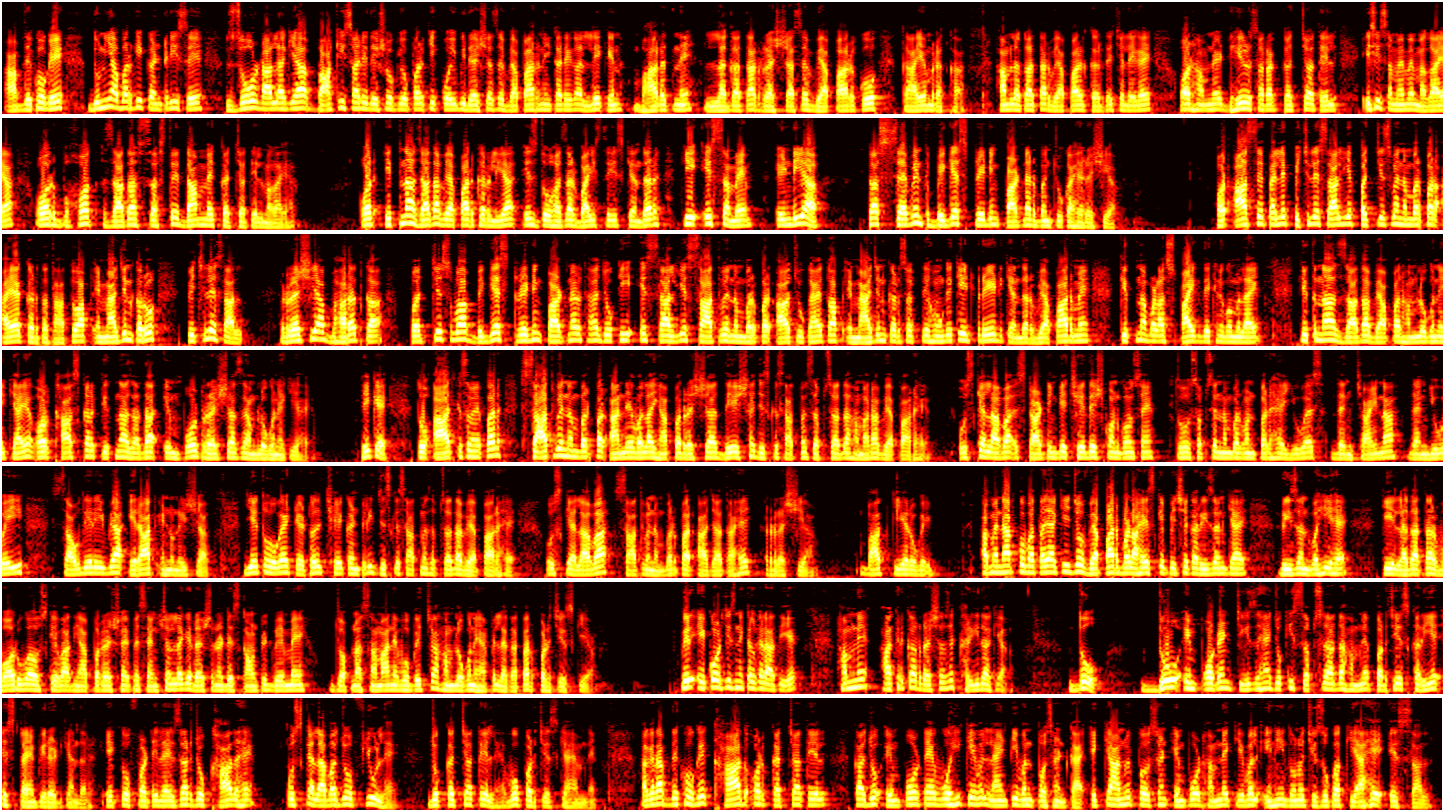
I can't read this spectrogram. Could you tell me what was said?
आप देखोगे, दुनिया भर की कंट्री से ज़ोर डाला गया बाकी सारे देशों के ऊपर कि कोई भी रशिया से व्यापार नहीं करेगा, लेकिन भारत ने लगातार रशिया से व्यापार को कायम रखा। हम लगातार व्यापार करते चले गए और हमने ढेर सारा कच्चा तेल इसी समय में मंगाया और बहुत ज़्यादा सस्ते दाम में कच्चा तेल मंगाया। और इतना ज़्यादा व्यापार कर लिया इस 2022-23 के अंदर कि इस समय इंडिया का सेवेंथ बिगेस्ट ट्रेडिंग पार्टनर बन चुका है रशिया और आज से पहले पिछले साल ये पच्चीसवें नंबर पर आया करता था। तो आप इमेजिन करो, पिछले साल रशिया भारत का पच्चीसवा बिगेस्ट ट्रेडिंग पार्टनर था, जो कि इस साल ये सातवें नंबर पर आ चुका है। तो आप इमेजिन कर सकते होंगे कि ट्रेड के अंदर व्यापार में कितना बड़ा स्पाइक देखने को मिला है, कितना ज़्यादा व्यापार हम लोगों ने किया है और खासकर कितना ज़्यादा इम्पोर्ट रशिया से हम लोगों ने किया है। ठीक है? तो आज के समय पर सातवें नंबर पर आने वाला यहाँ पर रशिया देश है, जिसके साथ में सबसे ज़्यादा हमारा व्यापार है। उसके अलावा स्टार्टिंग के छह देश कौन कौन से हैं? तो सबसे नंबर वन पर है US then China then UAE Saudi Arabia Iraq Indonesia ये तो हो गए टोटल छह कंट्रीज़ जिसके साथ में सबसे ज़्यादा व्यापार है। उसके अलावा सातवें नंबर पर आ जाता है रशिया। बात क्लियर हो गई। अब मैंने आपको बताया कि जो व्यापार बढ़ा है, इसके पीछे का रीज़न क्या है? रीज़न वही है कि लगातार वॉर हुआ, उसके बाद यहाँ पर रशिया पे सैंक्शन लगे रशिया ने डिस्काउंटेड वे में जो अपना सामान है वो बेचा, हम लोगों ने यहाँ पे लगातार परचेज़ किया। फिर एक और चीज़ निकल कर आती है, हमने आखिरकार रशिया से ख़रीदा क्या? दो दो इंपॉर्टेंट चीज़ें हैं जो कि सबसे ज़्यादा हमने परचेज करी है इस टाइम पीरियड के अंदर। एक तो फर्टिलाइज़र जो खाद है उसके अलावा जो फ्यूल है, जो कच्चा तेल है, वो परचेज किया है हमने। अगर आप देखोगे, खाद और कच्चा तेल का जो इम्पोर्ट है, वही केवल 91 परसेंट का है। इक्यानवे परसेंट इम्पोर्ट हमने केवल इन्हीं दोनों चीज़ों का किया है इस साल।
